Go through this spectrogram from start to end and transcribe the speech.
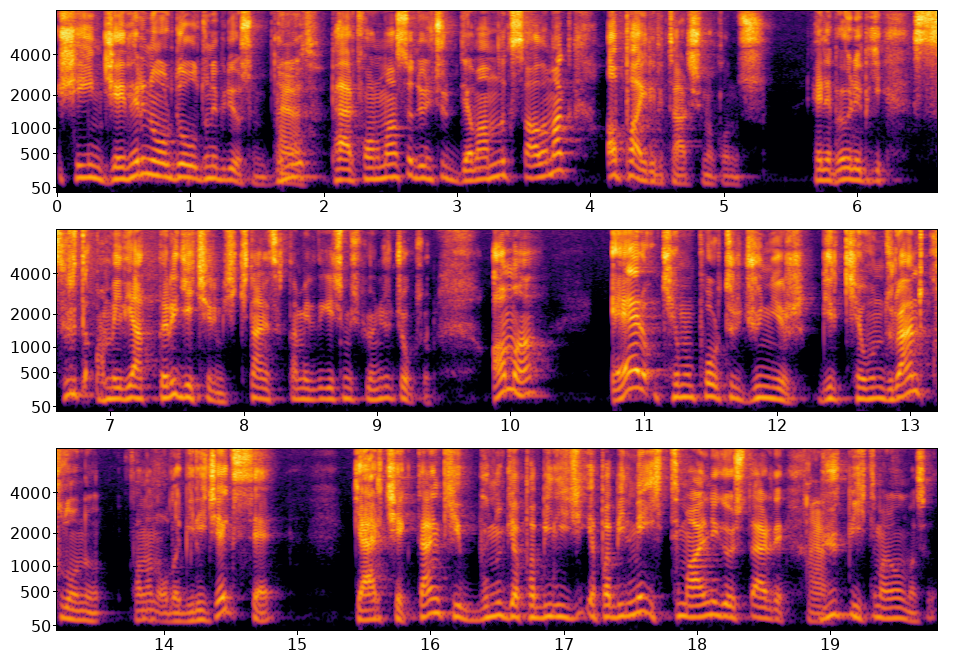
şeyin cevherin orada olduğunu biliyorsun. Bunu Evet. performansa dönüştürüp devamlılık sağlamak apayrı bir tartışma konusu. Hele böyle bir sırt ameliyatları geçirmiş, iki tane sırt ameliyatı geçirmiş bir oyuncu çok zor. Ama eğer Kevin Porter Jr. bir Kevin Durant klonu falan olabilecekse gerçekten ki bunu yapabilece- yapabilme ihtimalini gösterdi. Evet. Büyük bir ihtimal olmasa da.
